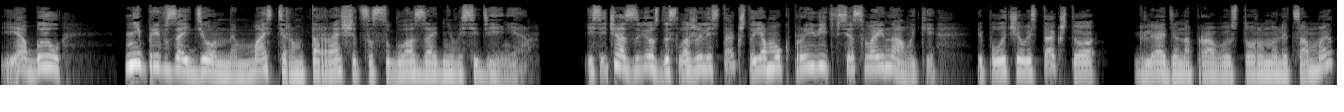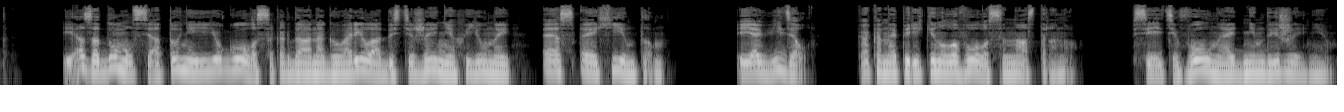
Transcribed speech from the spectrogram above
Я был непревзойденным мастером таращиться с угла заднего сиденья. И сейчас звезды сложились так, что я мог проявить все свои навыки, и получилось так, что Глядя на правую сторону лица Мэт, я задумался о тоне ее голоса, когда она говорила о достижениях юной С. Э. Хинтон. Я видел, как она перекинула волосы на сторону. Все эти волны одним движением.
